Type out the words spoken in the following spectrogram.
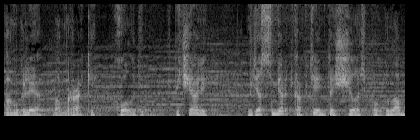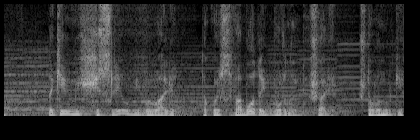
«Во мгле, во мраке, в холоде, в печали, где смерть как тень тащилась по углам, такими счастливыми бывали – такой свободой бурной дышали, что внуки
